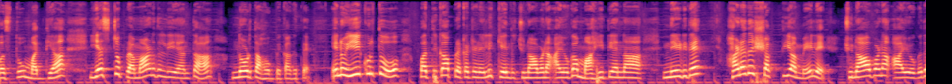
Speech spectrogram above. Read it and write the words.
ವಸ್ತು, ಮದ್ಯ ಎಷ್ಟು ಪ್ರಮಾಣದಲ್ಲಿ ಅಂತ ನೋಡ್ತಾ ಹೋಗಬೇಕಾಗುತ್ತೆ. ಏನು ಈ ಕುರಿತು ಪತ್ರಿಕಾ ಪ್ರಕಟಣೆಯಲ್ಲಿ ಕೇಂದ್ರ ಚುನಾವಣಾ ಆಯೋಗ ಮಾಹಿತಿಯನ್ನು ನೀಡಿದೆ. ಹಣದ ಶಕ್ತಿಯ ಮೇಲೆ ಚುನಾವಣಾ ಆಯೋಗದ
